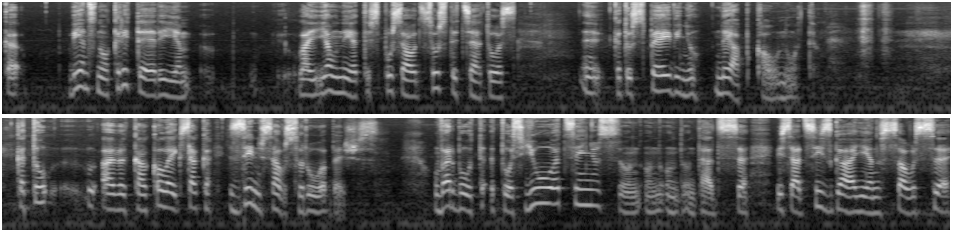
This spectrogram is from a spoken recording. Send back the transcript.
ka viens no kritērijiem, lai jaunietis pusaudzis uzticētos, ir E, ka tu spēj viņu neapkaunot. Ka tu, kā kolēģi saka, zini savus robežas. Un varbūt tos jociņus un, un, un, un tādas e, visādas izgājienus savus, e,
